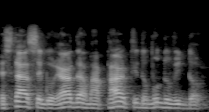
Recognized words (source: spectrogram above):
está assegurada uma parte do mundo vindouro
